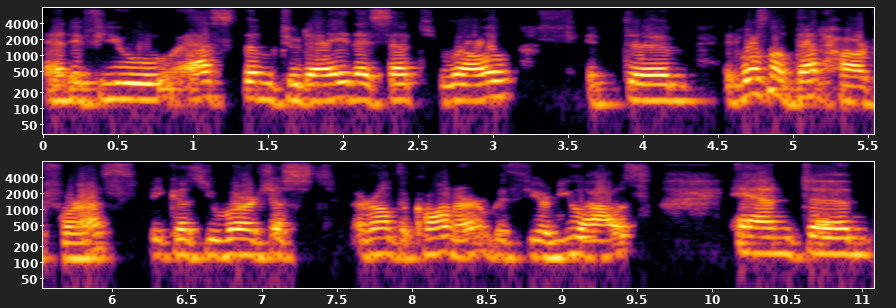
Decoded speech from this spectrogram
And if you ask them today, they said, well, it, um, it was not that hard for us because you were just around the corner with your new house. And um,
